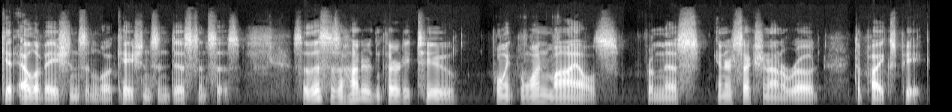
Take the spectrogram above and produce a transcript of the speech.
get elevations and locations and distances. So this is 132.1 miles from this intersection on a road to Pikes Peak.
